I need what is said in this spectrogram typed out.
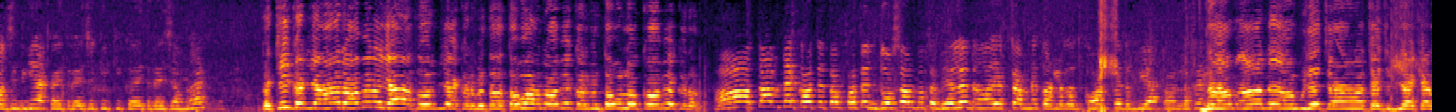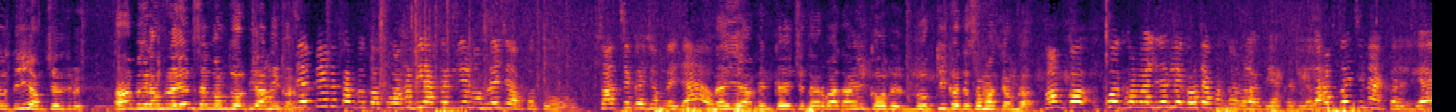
बजनिया कहत रहे छै की की कहत रहे छै हमरा तऽ की करियै? अहाँ रहबै ने यहाँ तोहर बियाह करबै तऽ। तब अहाँ रहबे करबै तब लोग कहबे करत। हाँ तब नहीं कहते तब कहते दोसर में तो भेले ना एकटा में नहीं कर लगे कहलकै तो बियाह कर लगे नहि हम अहाँ नहि हम बुझै अहाँ चाहै बियाह कए लेतै हम चलि जेबै। अहाँ बगैर हम रहे नहि सकबै हम तोहर बियाह नहि करबै जेबे ने करबै कतौ अहाँ बियाह कर लियौ हम नहीं जाब कतौ। साथ से कहै हम नहीं जाब नहि अखन कहै छै तर बात अहीं कहबै लोग की कहतै समाज के हमरा? हम क- कोई घरवाली देख ले कहते अपन घरवाला के बियाह कर लिया हम कहै छी ना कर लिया।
